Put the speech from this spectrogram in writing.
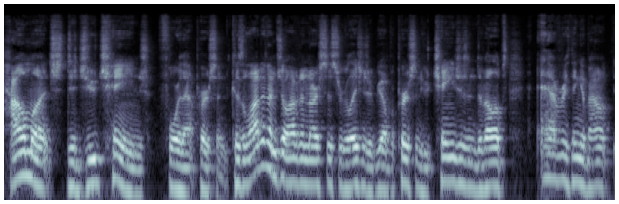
How much did you change for that person? Because a lot of times you'll have a narcissistic relationship, you have a person who changes and develops everything about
